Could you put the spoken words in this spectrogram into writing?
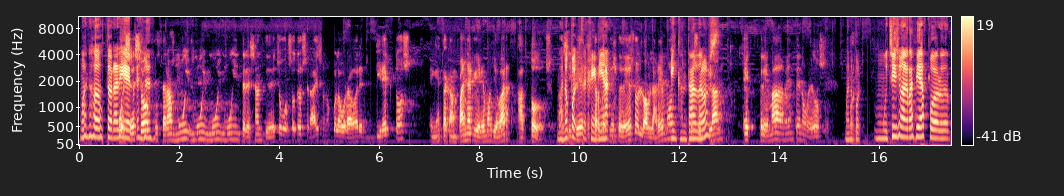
Bueno, doctor pues Ariel. Pues eso estará muy, muy, muy, muy interesante. De hecho, vosotros seráis unos colaboradores directos en esta campaña que queremos llevar a todos. Bueno, pues que genial. Estar de eso, lo hablaremos. Encantados. Es un plan extremadamente novedoso. Bueno, pues muchísimas gracias por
